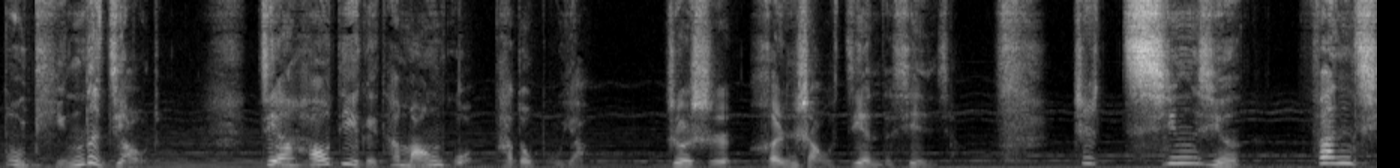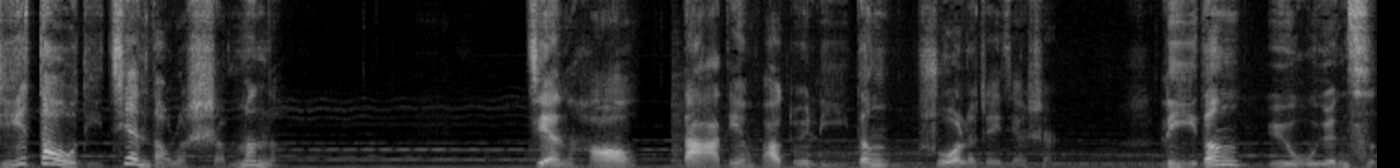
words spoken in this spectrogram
不停地叫着。简豪递给他芒果，他都不要，这是很少见的现象。这星星，番茄到底见到了什么呢？简豪。打电话对李登说了这件事儿，李登语无伦次，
